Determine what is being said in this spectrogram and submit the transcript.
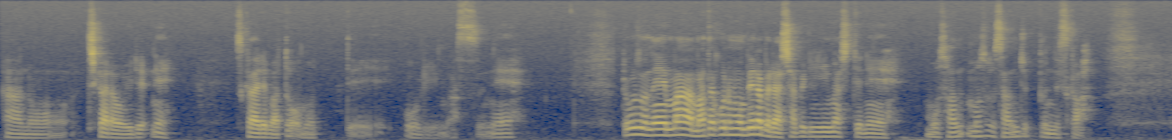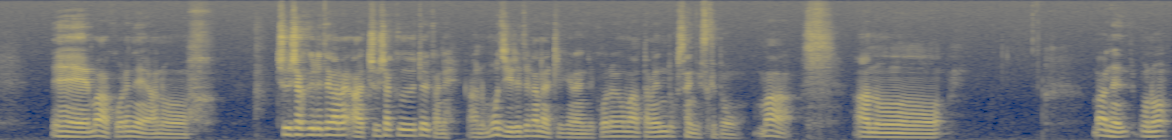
あの、力を入れ、ね、使えればと思っておりますね。ということでね、まあ、またこれもベラベラ喋りましてね、もうもうすぐ30分ですか。えー、まあ、これね、あの、注釈入れていかない、あ、注釈というかね、あの文字入れていかなきゃいけないんで、これがまためんどくさいんですけど、まあ、あのまあね、この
